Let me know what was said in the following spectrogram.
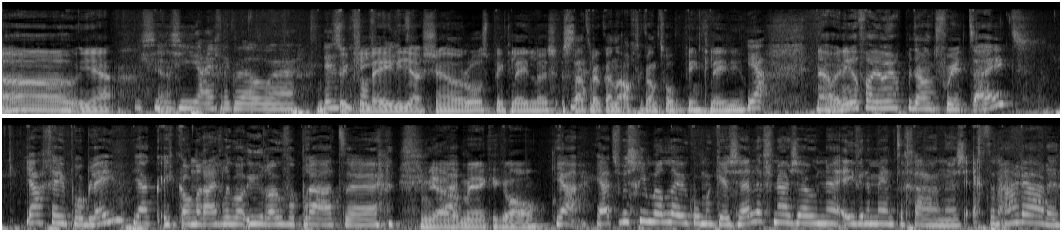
Oh, ja. Dus die Ja. zie je eigenlijk wel... eh, dit is Pink Lady jasje, een roze Pink Lady jasje. Staat Ja. er ook aan de achterkant op, Pink Lady. Ja, Nou, in ieder geval heel erg bedankt voor je tijd. Ja, geen probleem. Ja, ik- kan er eigenlijk wel uren over praten. Ja, dat merk ik al. Ja, ja, het is misschien wel leuk om een keer zelf naar zo'n eh, evenement te gaan. Dat is echt een aanrader.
